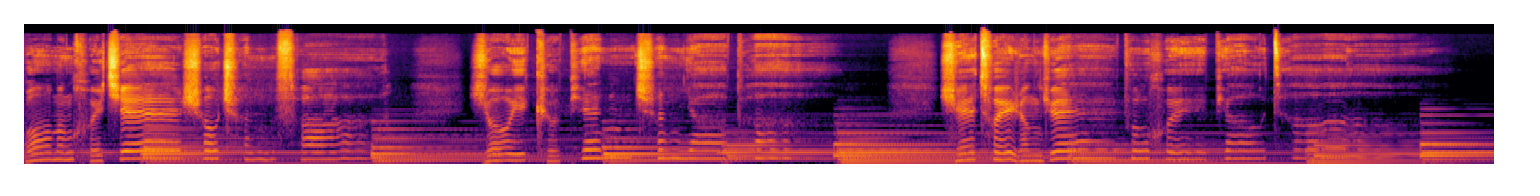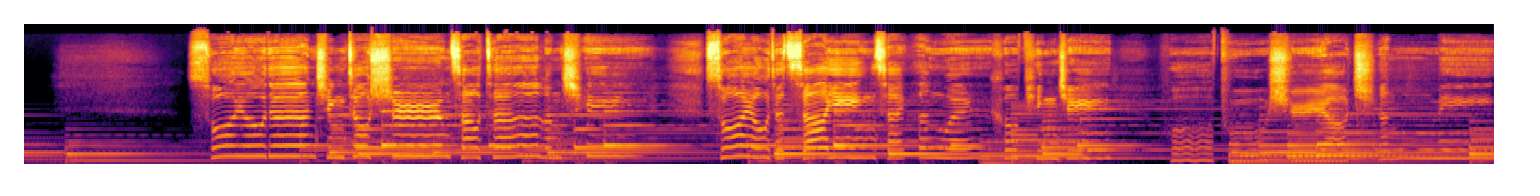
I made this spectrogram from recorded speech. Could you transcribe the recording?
我们会接受惩罚，有一颗变成哑巴。越退让越不会表达，所有的安静都是人造的冷清，所有的杂音在安慰后平静。我不需要证明，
